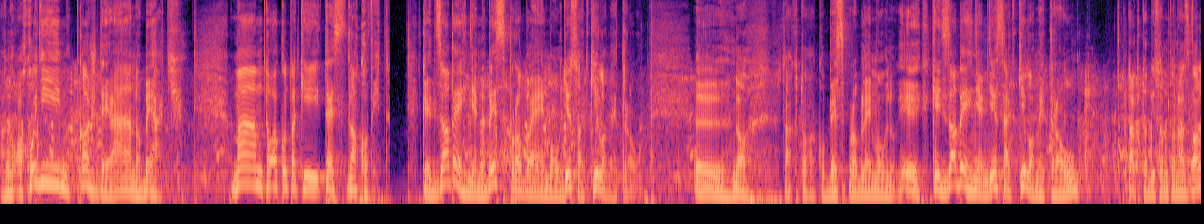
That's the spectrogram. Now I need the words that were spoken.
Ano, a chodím každé ráno behať. Mám to ako taký test na COVID. Keď zabehnem bez problémov 10 kilometrov, no, takto ako bez problémov. Keď zabehnem 10 kilometrov, takto by som to nazval,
